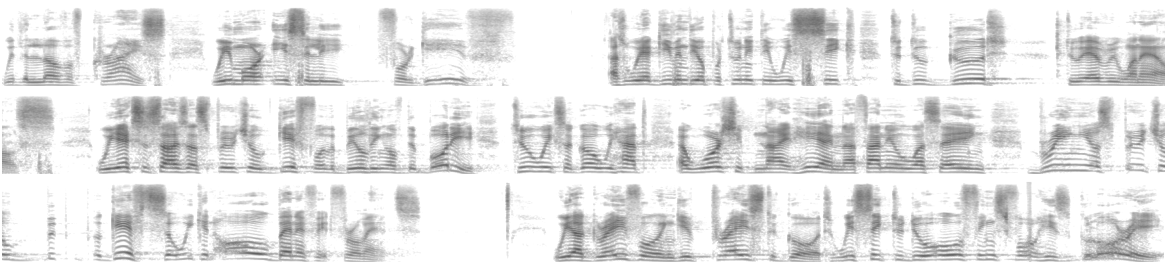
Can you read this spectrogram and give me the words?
with the love of Christ. We more easily forgive. As we are given the opportunity, we seek to do good to everyone else. We exercise our spiritual gift for the building of the body. Two weeks ago, we had a worship night here, and Nathaniel was saying, Bring your spiritual b- gifts so we can all benefit from it. We are grateful and give praise to God. We seek to do all things for His glory.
